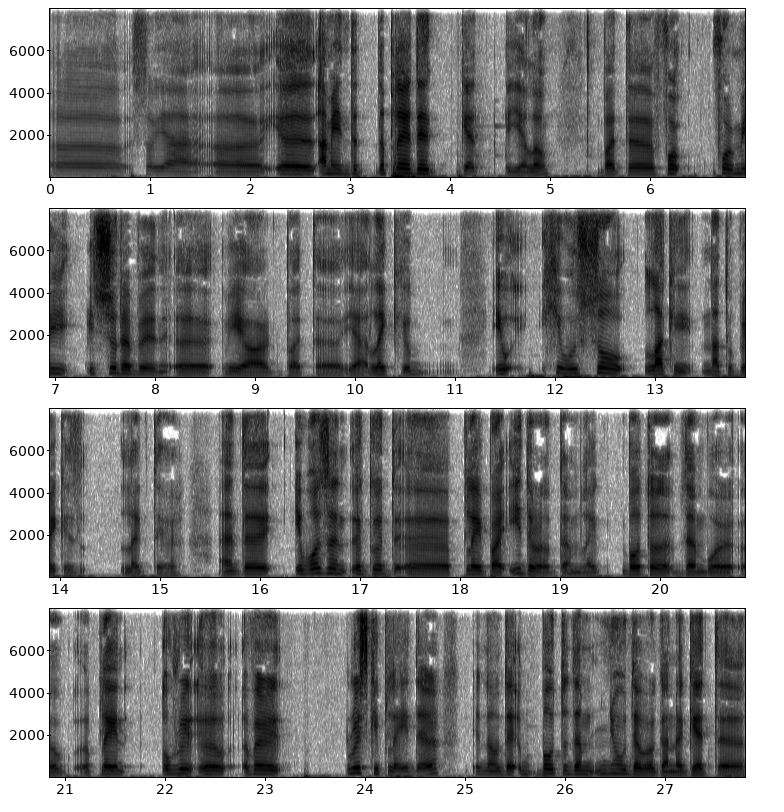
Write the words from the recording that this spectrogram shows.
Uh, so yeah, uh, uh, I mean the the player did get a yellow, but uh, for for me it should have been uh, VR. But uh, yeah, like um, it, he was so lucky not to break his leg there, and uh, it wasn't a good uh, play by either of them. Like both of them were uh, uh playing a, re- uh, a very risky play there you know they, both of them knew they were gonna get uh,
